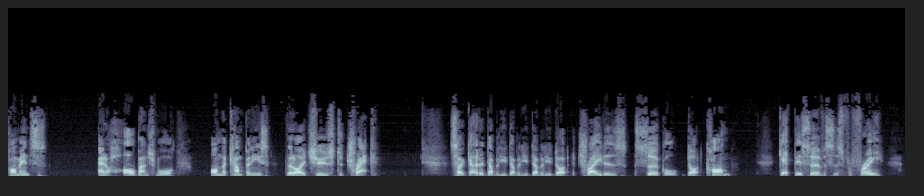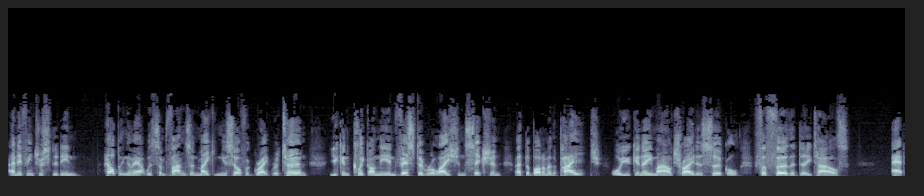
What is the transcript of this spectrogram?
comments, and a whole bunch more on the companies that I choose to track. So go to www.traderscircle.com, get their services for free, and if interested in helping them out with some funds and making yourself a great return, you can click on the investor relations section at the bottom of the page, or you can email Traders Circle for further details at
